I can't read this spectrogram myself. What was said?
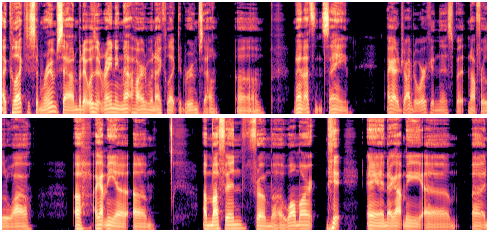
I collected some room sound, but it wasn't raining that hard when I collected room sound. Um, man, that's insane. I gotta drive to work in this, but not for a little while. Oh, I got me a um a muffin from uh, Walmart, and I got me um a,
